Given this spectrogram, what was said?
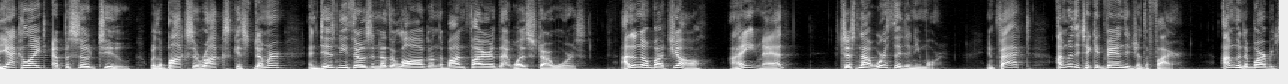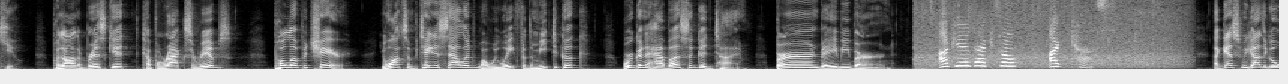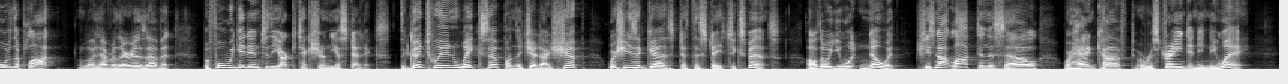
The Acolyte Episode 2, where the box of rocks gets dumber and Disney throws another log on the bonfire that was Star Wars. I don't know about y'all, I ain't mad. It's just not worth it anymore. In fact, I'm going to take advantage of the fire. I'm going to barbecue. Put on a brisket, a couple racks of ribs, pull up a chair. You want some potato salad while we wait for the meat to cook? We're going to have us a good time. Burn, baby, burn. Architectural Outcast. I guess we got to go over the plot, whatever there is of it, before we get into the architecture and the aesthetics. The good twin wakes up on the Jedi ship where she's a guest at the state's expense. Although you wouldn't know it, she's not locked in a cell or handcuffed or restrained in any way.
